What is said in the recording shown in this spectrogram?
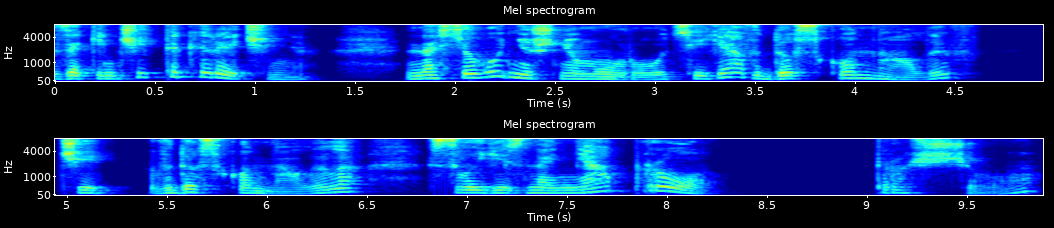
Закінчіть таке речення. На сьогоднішньому уроці я вдосконалив чи вдосконалила свої знання про. Про що?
